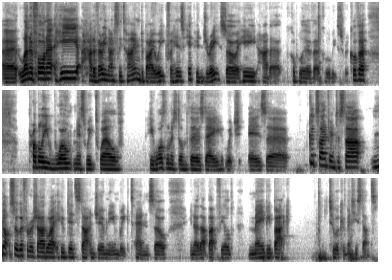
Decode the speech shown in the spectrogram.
Uh, Leonard Fournette, he had a very nicely timed bye week for his hip injury, so he had a couple of a couple of weeks to recover. Probably won't miss week twelve. He was limited on Thursday, which is a good sign for him to start. Not so good for Rachaad White, who did start in Germany in week ten. So, you know that backfield may be back to a committee stance.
